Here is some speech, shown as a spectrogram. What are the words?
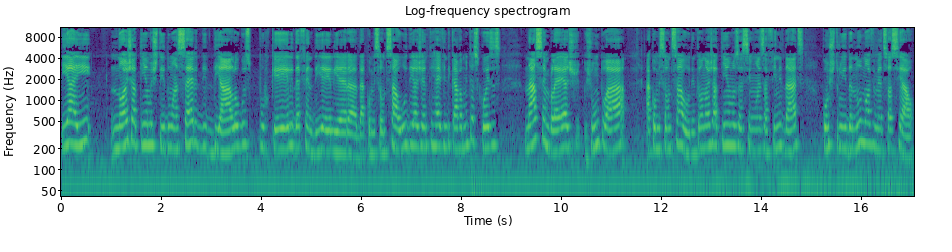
E aí nós já tínhamos tido uma série de diálogos, porque ele defendia, ele era da Comissão de Saúde e a gente reivindicava muitas coisas na Assembleia junto à, à Comissão de Saúde. Então nós já tínhamos assim umas afinidades construídas no movimento social.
